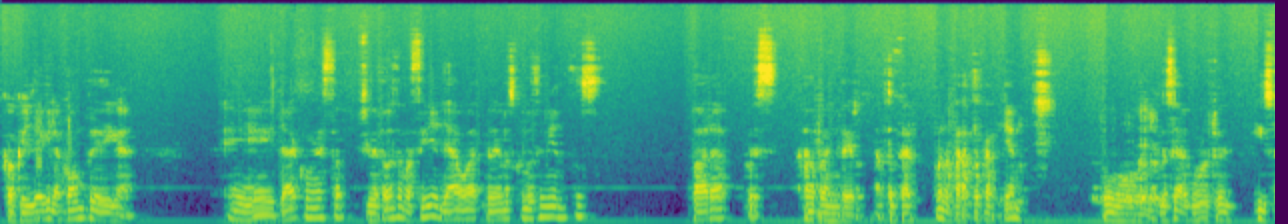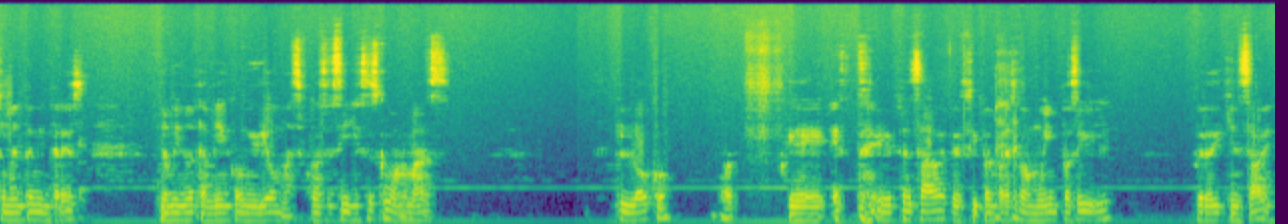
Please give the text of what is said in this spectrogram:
Como que yo llegue y la compre y diga, eh, ya con esto, si me tomo esta pastilla, ya voy a tener los conocimientos para, pues, aprender a tocar, bueno, para tocar piano o, no sé, algún otro instrumento de mi interés. Lo mismo también con idiomas, cosas así. Eso es como lo más loco porque he pensado que sí me parece como muy imposible, pero ¿y quién sabe?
